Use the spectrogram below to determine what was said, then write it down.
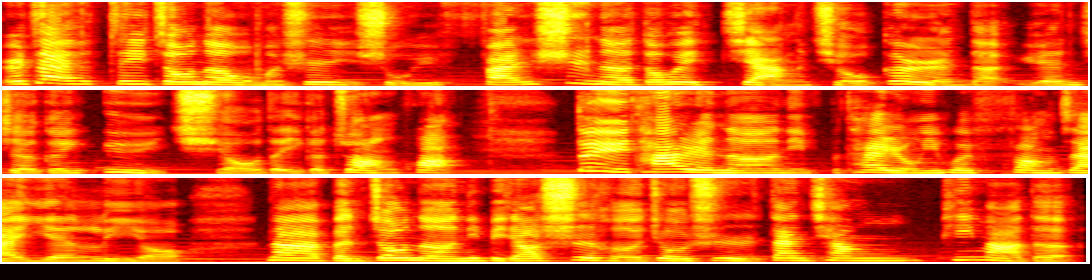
而在这一周呢，我们是属于凡事呢都会讲求个人的原则跟欲求的一个状况。对于他人呢，你不太容易会放在眼里哦。那本周呢，你比较适合就是单枪匹马的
